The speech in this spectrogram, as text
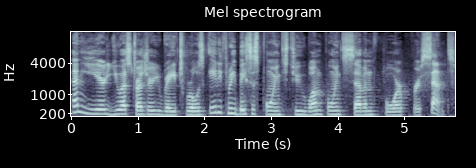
10-year US Treasury rate rose 83 basis points to 1.74%.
